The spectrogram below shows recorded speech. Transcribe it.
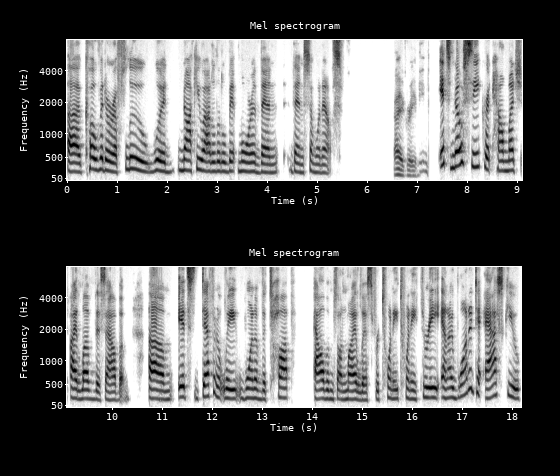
uh, COVID or a flu would knock you out a little bit more than than someone else. I agree. It's no secret how much I love this album. Um, it's definitely one of the top albums on my list for 2023. And I wanted to ask you,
